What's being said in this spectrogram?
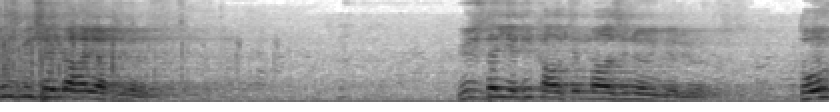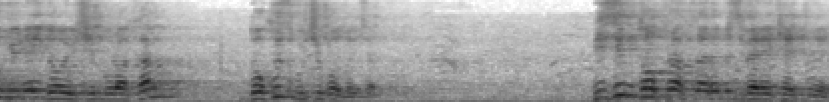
Biz bir şey daha yapıyoruz. Yüzde yedi kalkınma hızını öngörüyoruz. Doğu Güneydoğu için bu rakam dokuz buçuk olacak. Bizim topraklarımız bereketli.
